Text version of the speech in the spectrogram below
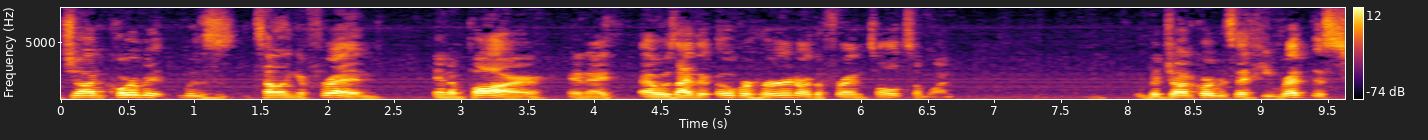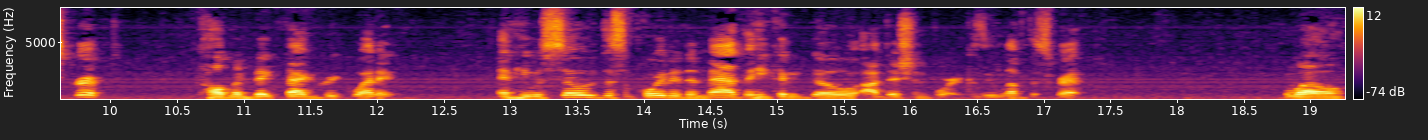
John Corbett was telling a friend in a bar, and I, I was either overheard or the friend told someone. But John Corbett said he read this script called My Big Fat Greek Wedding. And he was so disappointed and mad that he couldn't go audition for it because he loved the script. Well,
